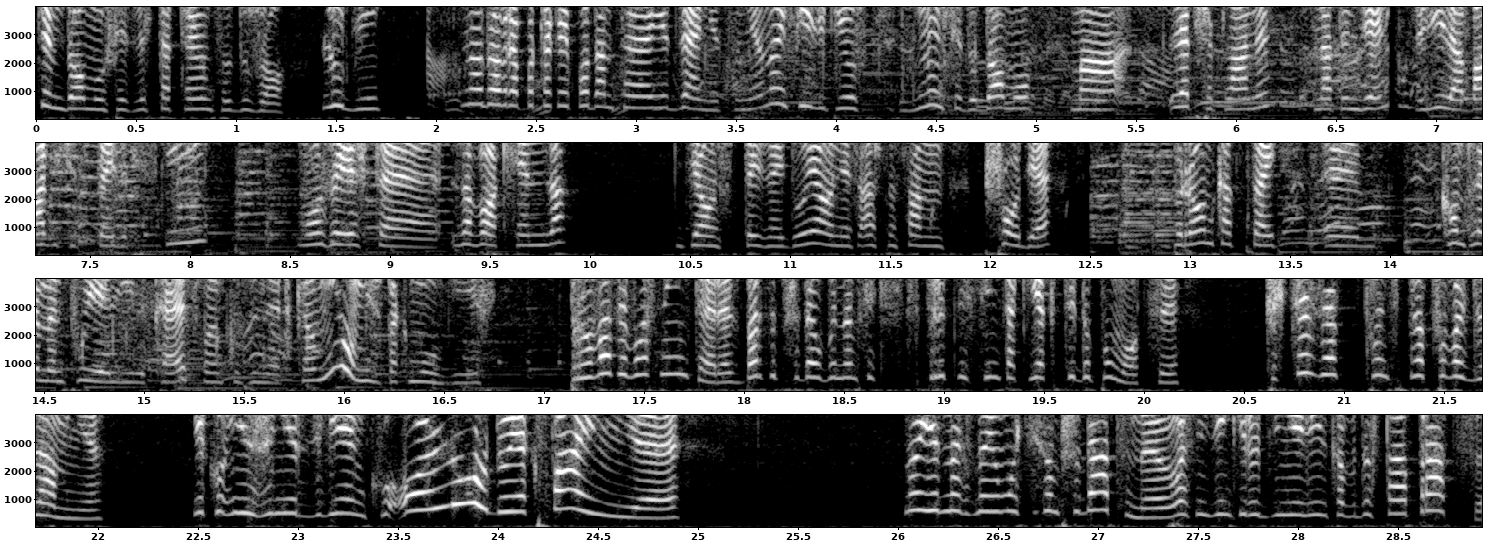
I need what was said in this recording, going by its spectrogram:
W tym domu już jest wystarczająco dużo ludzi. No dobra, poczekaj, podam te jedzenie, co nie? No i Filip już zmył się do domu, ma lepsze plany na ten dzień. Lila bawi się tutaj ze wszystkimi. Może jeszcze zawoła księdza, gdzie on się tutaj znajduje, on jest aż na samym przodzie. Bronka tutaj komplementuje Lilkę, swoją kuzyneczkę. Miło mi, że tak mówisz. Prowadzę własny interes, bardzo przydałby nam się sprytny syn taki jak ty do pomocy. Czy chcesz zacząć pracować dla mnie? Jako inżynier dźwięku. O ludu, jak fajnie! No jednak znajomości są przydatne. Właśnie dzięki rodzinie Lilka by dostała pracę.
